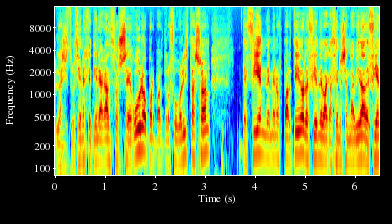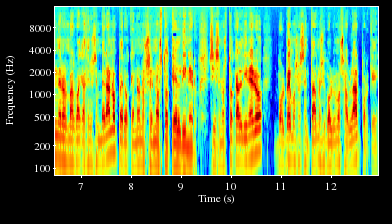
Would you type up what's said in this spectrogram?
las instrucciones que tiene Aganzo seguro por parte de los futbolistas son defiende menos partidos, defiende vacaciones en Navidad, defiéndenos más vacaciones en verano, pero que no se nos toque el dinero. Si se nos toca el dinero, volvemos a sentarnos y volvemos a hablar, porque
